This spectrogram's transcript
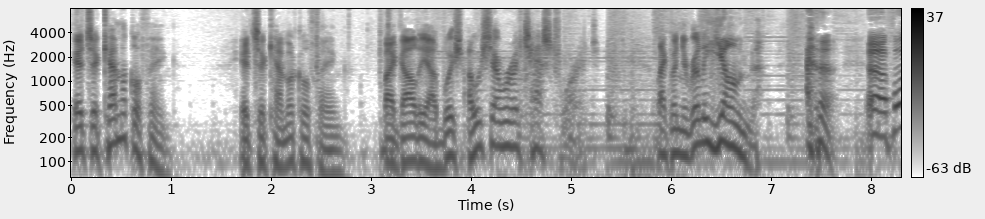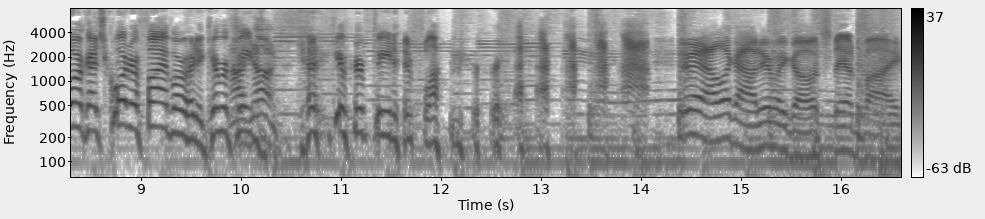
it's a chemical thing. It's a chemical thing. By golly, I wish I wish there were a test for it. Like when you're really young. uh, four, it's quarter five already. Give How Pete. Give Kimmer Pete and Flounder. yeah, look out. Here we go. Stand by.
